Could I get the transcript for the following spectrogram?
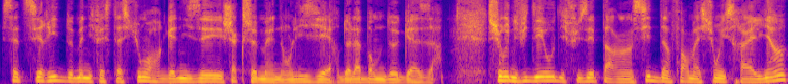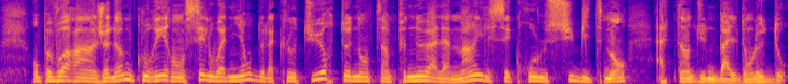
Cette série de manifestations organisée chaque semaine en lisière de la bande de Gaza. Sur une vidéo diffusée par un site d'information israélien, on peut voir un jeune homme courir en s'éloignant de la clôture tenant un pneu à la main, il s'écroule subitement, atteint d'une balle dans le dos.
